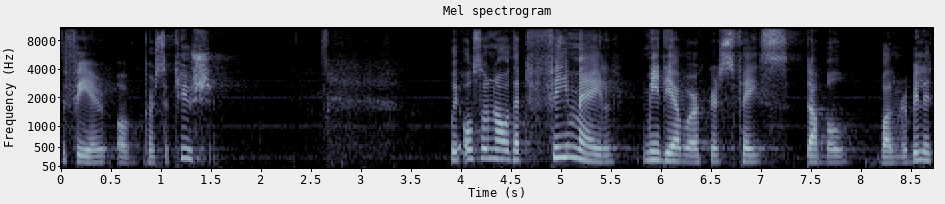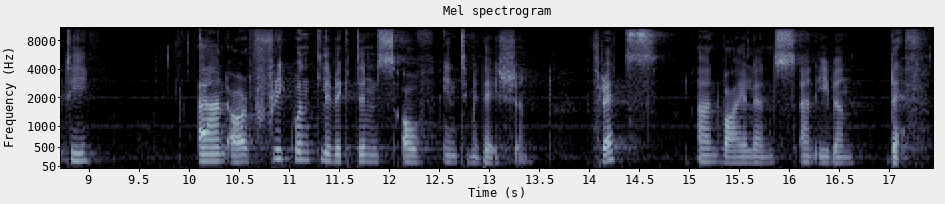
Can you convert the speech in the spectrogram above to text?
the fear of persecution. We also know that female media workers face double vulnerability and are frequently victims of intimidation, threats and violence and even death.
